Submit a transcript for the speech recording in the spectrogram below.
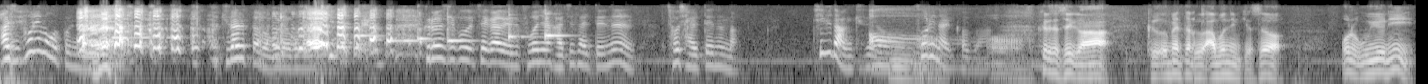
아직 효리 먹을 건데 기다렸다 먹으라고. 막. 그러시고 제가 부모님이랑 같이 살 때는 저 잘 때는 막 TV도 안 켜세요. 어. 소리 날까봐. 어. 그래서 저희가 그 음했던 그 아버님께서 오늘 우연히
